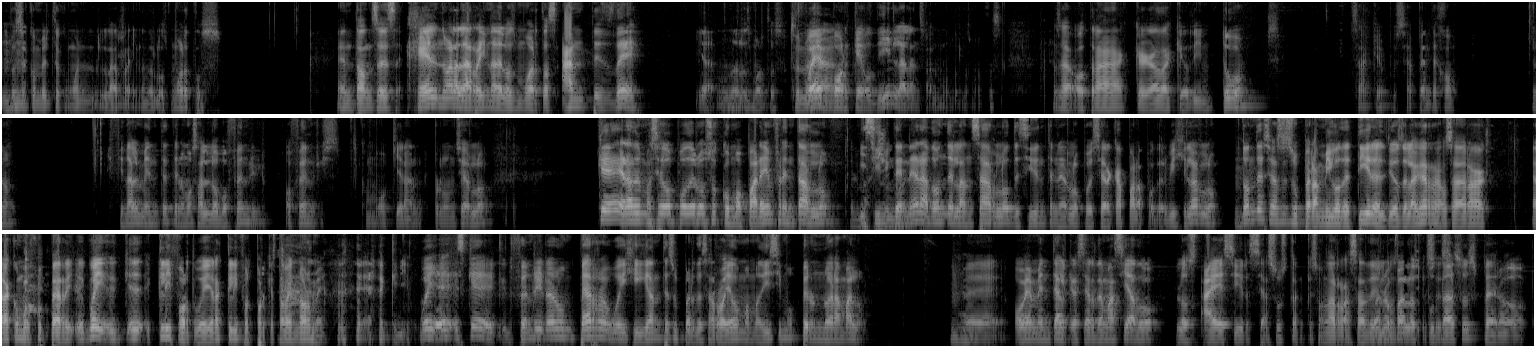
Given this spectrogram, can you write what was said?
pues se convirtió como en la reina de los muertos. Entonces, Hel no era la reina de los muertos antes de ir al mundo de los muertos. Fue era- porque Odín la lanzó al mundo de los muertos. O sea, otra cagada que Odín tuvo. O sea, que pues se apendejó. ¿No? Y finalmente tenemos al lobo Fenrir, o Fenris, como quieran pronunciarlo. que era demasiado poderoso como para enfrentarlo y sin chingón. tener a dónde lanzarlo, deciden tenerlo pues cerca para poder vigilarlo. Ujú. Donde se hace súper amigo de Tyr, el dios de la guerra, o sea, era, era como súper... Güey, eh, Clifford, güey, era Clifford porque estaba enorme. Güey, eh, es que Fenrir era un perro, güey, gigante, súper desarrollado, mamadísimo, pero no era malo. Eh, obviamente al crecer demasiado, los Aesir se asustan, que son la raza de bueno, los para los dioses. putazos, pero.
